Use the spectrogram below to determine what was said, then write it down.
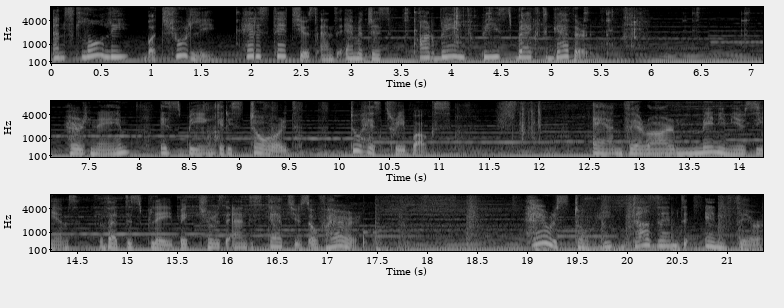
and slowly but surely, her statues and images are being pieced back together. Her name is being restored to history books. And there are many museums that display pictures and statues of her. Her story doesn't end there.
